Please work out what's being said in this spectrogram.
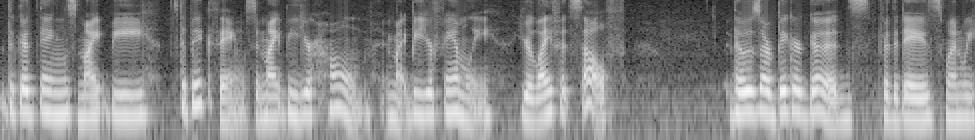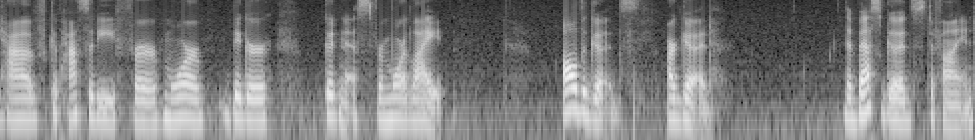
the good things might be the big things. It might be your home, it might be your family, your life itself. Those are bigger goods for the days when we have capacity for more bigger goodness, for more light. All the goods are good. The best goods to find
